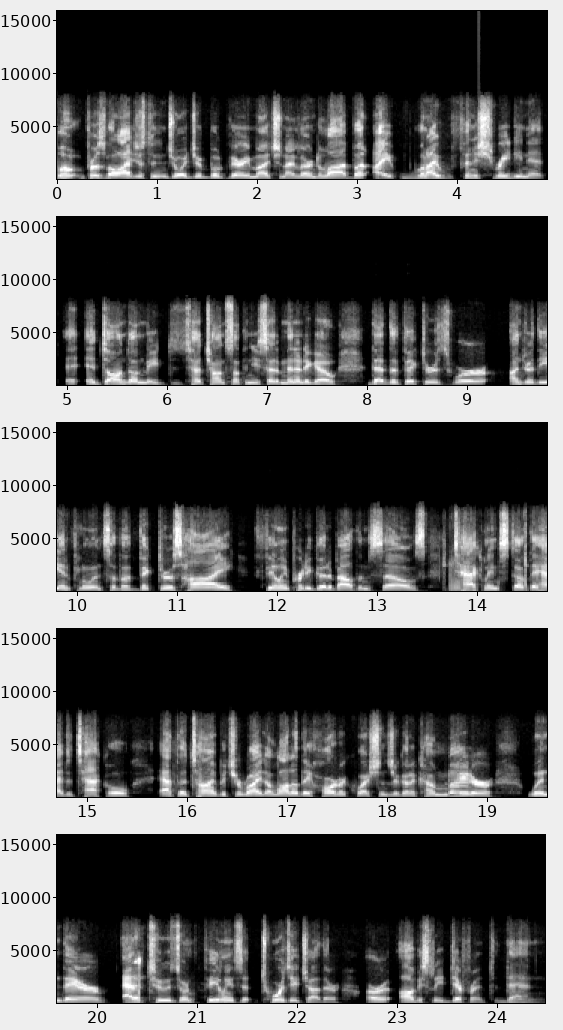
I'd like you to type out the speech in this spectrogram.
Well, first of all, I just enjoyed your book very much, and I learned a lot. But I, when I finished reading it, it, it dawned on me to touch on something you said a minute ago that the victors were under the influence of a victor's high, feeling pretty good about themselves, hmm. tackling stuff they had to tackle at the time. But you're right; a lot of the harder questions are going to come later when their attitudes and feelings towards each other are obviously different then.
